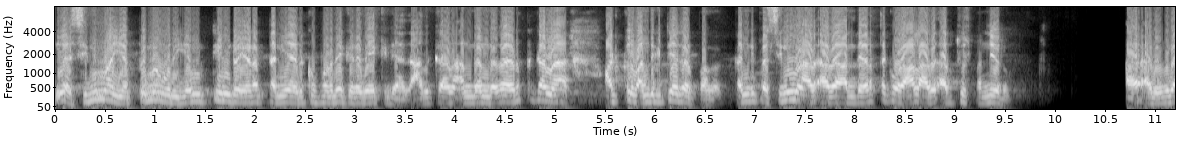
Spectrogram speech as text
இல்ல சினிமா எப்பயுமே ஒரு எம்டின்ற இடம் தனியா இருக்க போறதே கிடையவே கிடையாது. அதுக்கான அந்தந்த இடத்துக்கான ஆட்கள் வந்துகிட்டே தான் இருப்பாங்க. கண்டிப்பா சினிமா அது- அந்த இடத்துக்கு ஒரு ஆள் அது அது சூஸ் பண்ணிடும் அதுதான் அது விட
